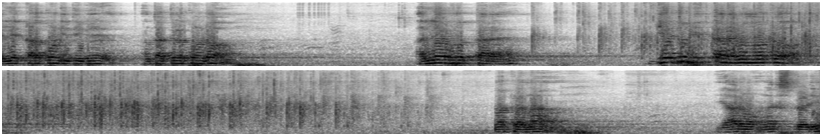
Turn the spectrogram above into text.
ಎಲ್ಲಿ ಕಳ್ಕೊಂಡಿದ್ದೀವಿ ಅಂತ ತಿಳ್ಕೊಂಡು ಅಲ್ಲೇ ಹುಡುಕ್ತಾರೆ. ಗೆದ್ದು ಬಿಡ್ತಾರೆ ನಮ್ಮ ಮಕ್ಕಳು. ಮಕ್ಕಳನ್ನ ಯಾರು ಅಣಗಿಸ್ಬೇಡಿ,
